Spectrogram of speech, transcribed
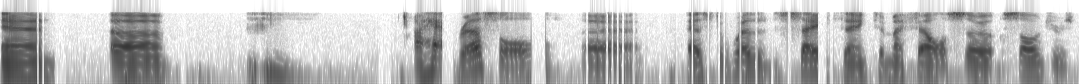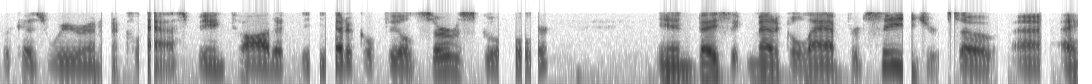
And uh, I had to wrestle uh, as to whether to say anything to my fellow so- soldiers because we were in a class being taught at the medical field service school in basic medical lab procedures. So uh, I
